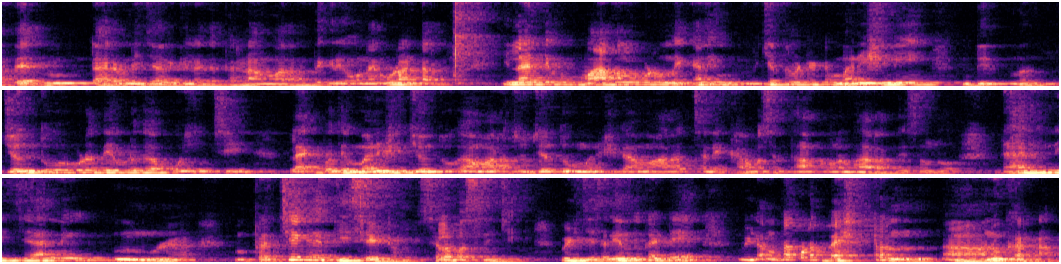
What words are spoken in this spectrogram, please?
అదే డైరవ్ నిజానికి లేదా పరిణామవాదానికి దగ్గరగా ఉన్నాయని కూడా అంటారు. ఇలాంటి వాదనలు కూడా ఉన్నాయి. కానీ విచిత్రం ఏంటంటే మనిషిని జంతువులు కూడా దేవుడిగా పూజించి లేకపోతే మనిషి జంతువుగా మారచ్చు జంతువు మనిషిగా మారచ్చు అనే కర్మ సిద్ధాంతం ఉన్న భారతదేశంలో డైరవినిజాన్ని ప్రత్యేకంగా తీసేయటం సిలబస్ నుంచి. వీళ్ళు చేశారు. ఎందుకంటే వీళ్ళంతా కూడా వెస్ట్రన్ అనుకరణ.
